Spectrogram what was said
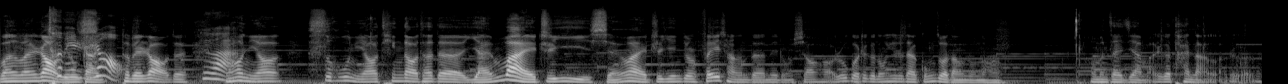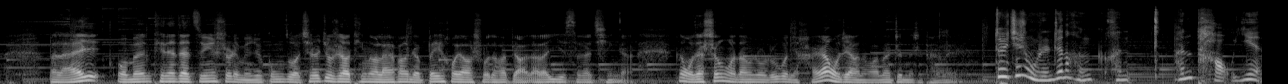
弯弯绕那种感觉，特别绕，对，对吧？然后你要似乎你要听到他的言外之意、弦外之音，就是非常的那种消耗。如果这个东西是在工作当中的话，我们再见吧，这个太难了。这个本来我们天天在咨询室里面去工作，其实就是要听到来访者背后要说的话、表达的意思和情感。那我在生活当中，如果你还让我这样的话，那真的是太累了。对，这种人真的很很很讨厌。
